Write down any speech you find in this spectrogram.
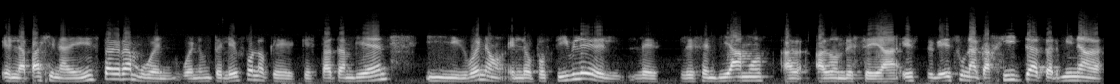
en la página de Instagram o en, un teléfono que, está también y bueno, en lo posible les, les enviamos a, donde sea. Es, es una cajita, termina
